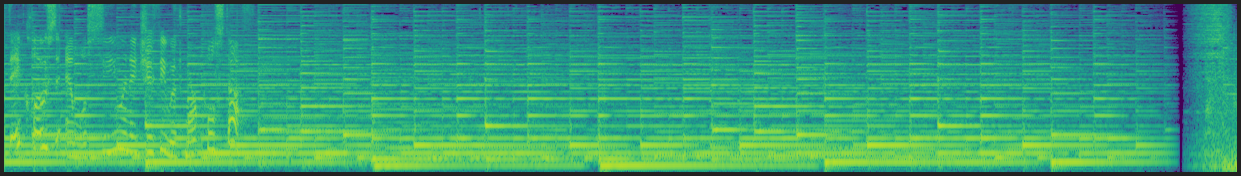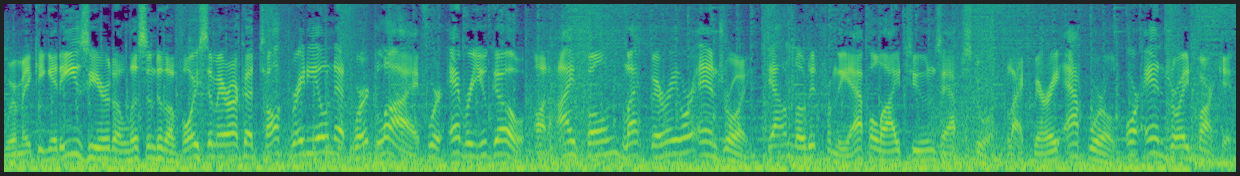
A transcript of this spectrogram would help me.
Stay close, and we'll see you in a jiffy with more cool stuff. We're making it easier to listen to the Voice America Talk Radio Network live wherever you go on iPhone, Blackberry, or Android. Download it from the Apple iTunes App Store, Blackberry App World, or Android Market.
